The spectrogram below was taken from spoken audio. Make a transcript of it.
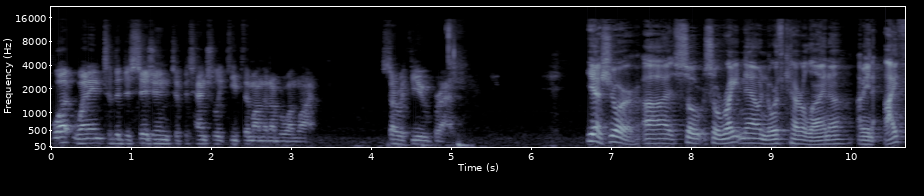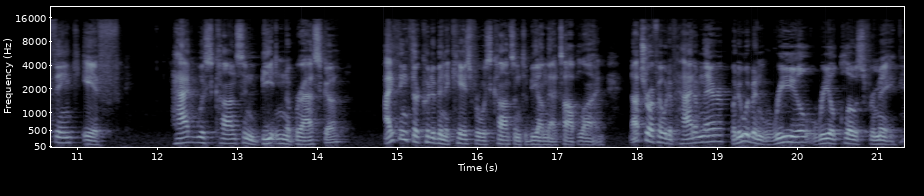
What went into the decision to potentially keep them on the number one line? Start with you, Brad. Yeah, sure. Uh, so, so right now North Carolina, I mean, I think if had Wisconsin beaten Nebraska, I think there could have been a case for Wisconsin to be on that top line. Not sure if I would have had them there, but it would have been real, real close for me.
